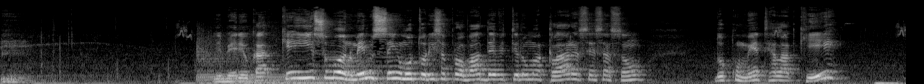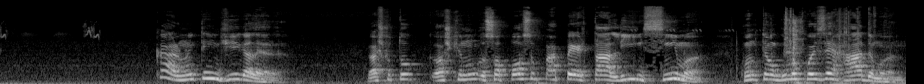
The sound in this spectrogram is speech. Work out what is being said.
Liberei o cara. Que isso, mano? Menos 100. O motorista aprovado deve ter uma clara sensação. Documento, relato. Que? Cara, não entendi, galera. Eu acho que eu tô. Eu acho que eu, não, eu só posso apertar ali em cima quando tem alguma coisa errada, mano.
